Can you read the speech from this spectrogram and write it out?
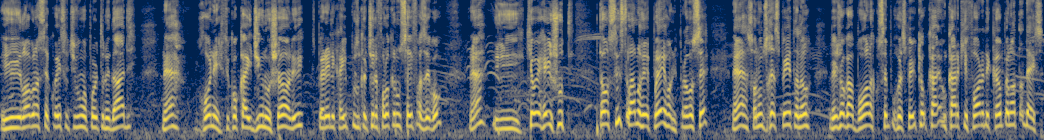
E logo na sequência eu tive uma oportunidade, né? Rony ficou caidinho no chão ali, esperei ele cair, pus um cantinho, ele falou que eu não sei fazer gol, né? E que eu errei o chute. Então assista lá no replay, Rony, pra você, né? Só não desrespeita, não. Vem jogar bola sempre com respeito, que é um cara que fora de campo é nota 10.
